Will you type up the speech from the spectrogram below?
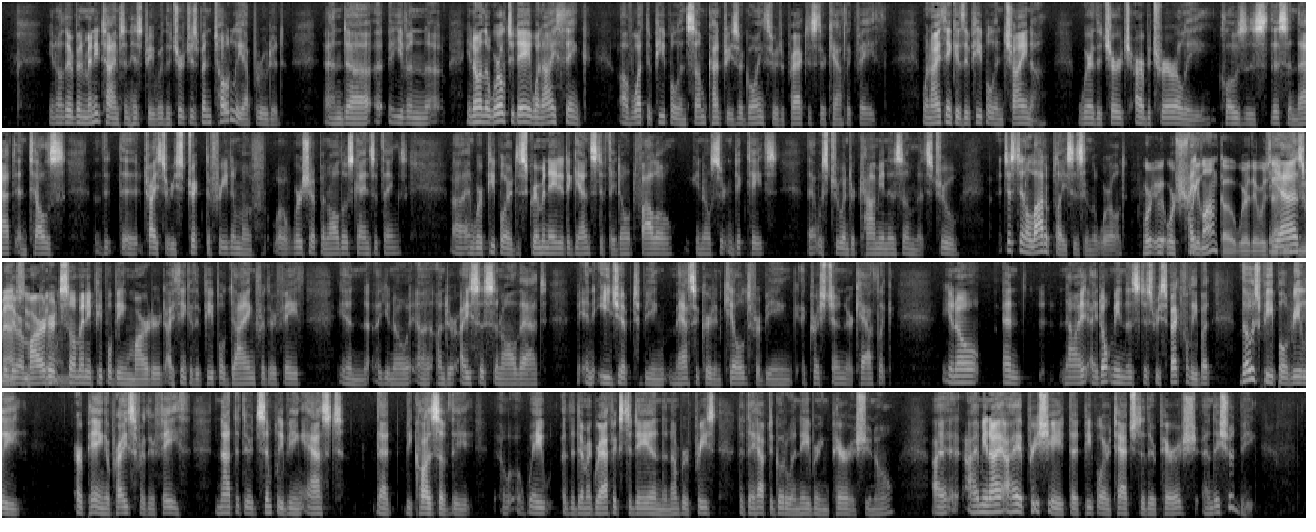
You know, there have been many times in history where the church has been totally uprooted. And uh, even, uh, you know, in the world today, when I think of what the people in some countries are going through to practice their Catholic faith, when I think of the people in China, where the church arbitrarily closes this and that and tells the, the, tries to restrict the freedom of uh, worship and all those kinds of things, uh, and where people are discriminated against if they don't follow, you know, certain dictates. That was true under communism. It's true just in a lot of places in the world. Or, or Sri I, Lanka, where there was yes, where they were martyred. Killing. So many people being martyred. I think of the people dying for their faith in uh, you know uh, under ISIS and all that. In Egypt, being massacred and killed for being a Christian or Catholic, you know. And now I, I don't mean this disrespectfully, but those people really are paying a price for their faith. Not that they're simply being asked that because of the way the demographics today and the number of priests that they have to go to a neighboring parish. You know, I I mean I, I appreciate that people are attached to their parish and they should be,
